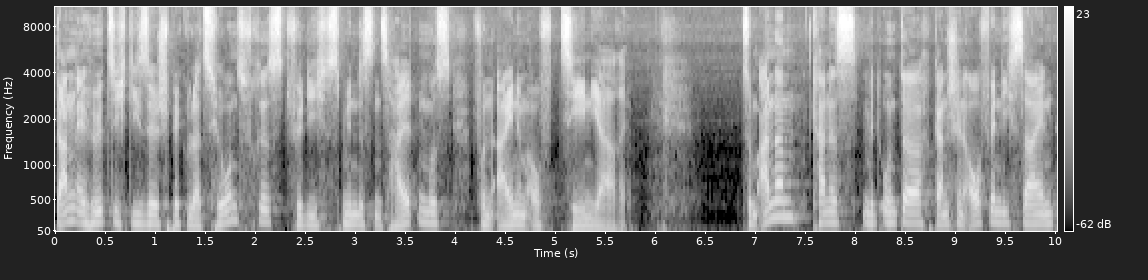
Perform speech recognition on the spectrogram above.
dann erhöht sich diese Spekulationsfrist, für die ich es mindestens halten muss, von einem auf zehn Jahre. Zum anderen kann es mitunter ganz schön aufwendig sein,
